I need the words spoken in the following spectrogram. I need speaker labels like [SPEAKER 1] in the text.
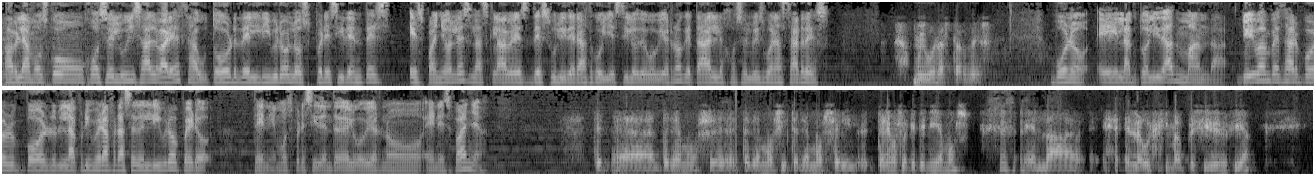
[SPEAKER 1] Hablamos con José Luis Álvarez, autor del libro Los presidentes españoles, las claves de su liderazgo y estilo de gobierno. ¿Qué tal, José Luis? Buenas tardes.
[SPEAKER 2] Muy buenas tardes.
[SPEAKER 1] Bueno, eh, la actualidad manda. Yo iba a empezar por, por la primera frase del libro, pero tenemos presidente del gobierno en España.
[SPEAKER 2] Eh, tenemos, eh, tenemos y tenemos el, tenemos lo que teníamos en la, en la última presidencia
